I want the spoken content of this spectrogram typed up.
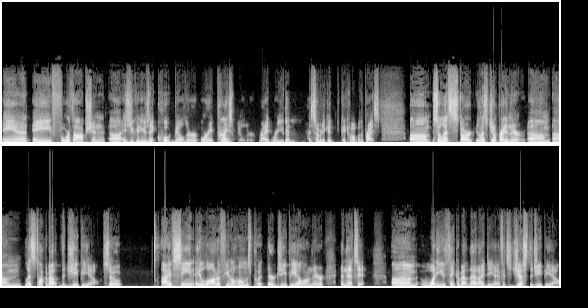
and a fourth option uh, is you could use a quote builder or a price right. builder, right? Where you yep. could somebody could could come up with a price. Um, so let's start and let's jump right in there. Um, um, let's talk about the GPL. So I've seen a lot of funeral homes put their GPL on there, and that's it. Um, right. What do you think about that idea? If it's just the GPL,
